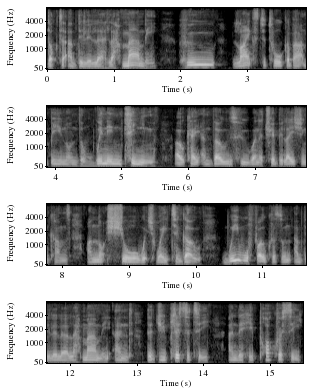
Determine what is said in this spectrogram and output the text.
Dr. Abdullah Lahmami, who likes to talk about being on the winning team. Okay, and those who, when a tribulation comes, are not sure which way to go. We will focus on Abdullah Lahmami and the duplicity and the hypocrisy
